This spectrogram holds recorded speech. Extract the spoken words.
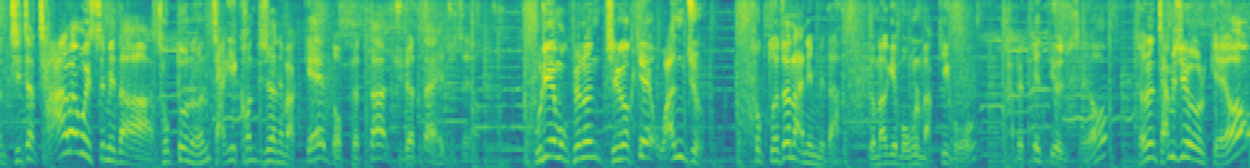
여러분 진짜 잘하고 있습니다. 속도는 자기 컨디션에 맞게 높였다 줄였다 해주세요. 우리의 목표는 즐겁게 완주 속도전 아닙니다. 음악에 몸을 맡기고 가볍게 뛰어주세요. 저는 잠시 후에 올게요.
